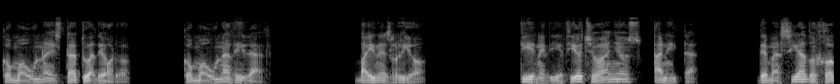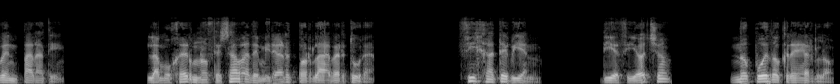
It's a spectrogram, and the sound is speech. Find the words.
Como una estatua de oro. Como una deidad. Baines rió. Tiene 18 años, Anita. Demasiado joven para ti. La mujer no cesaba de mirar por la abertura. Fíjate bien. ¿18? No puedo creerlo.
